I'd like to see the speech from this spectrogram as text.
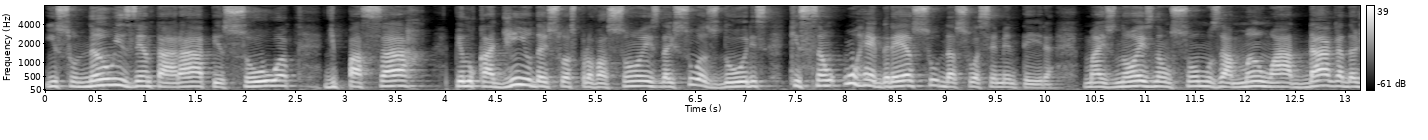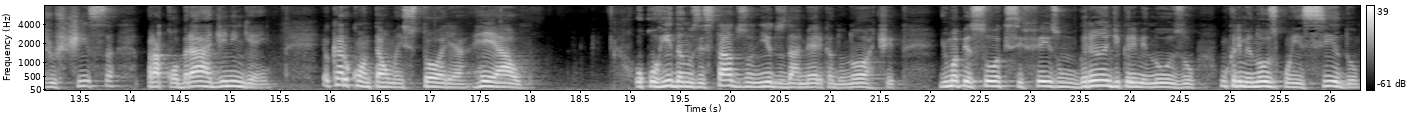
isso não isentará a pessoa de passar pelo cadinho das suas provações, das suas dores, que são o regresso da sua sementeira. Mas nós não somos a mão, a adaga da justiça para cobrar de ninguém. Eu quero contar uma história real ocorrida nos Estados Unidos da América do Norte de uma pessoa que se fez um grande criminoso, um criminoso conhecido,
